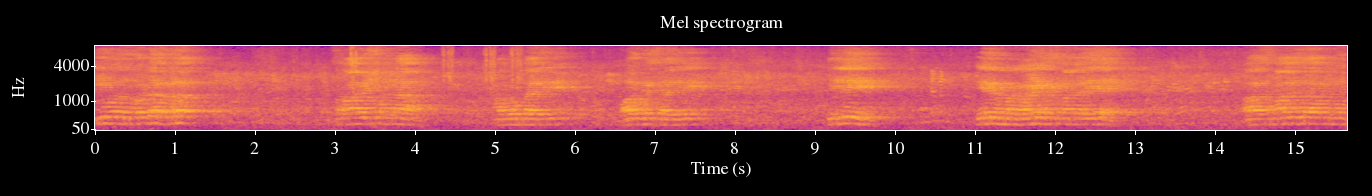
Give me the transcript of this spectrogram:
ಈ ಒಂದು ದೊಡ್ಡ ಬೃಹತ್ ಸಮಾವೇಶವನ್ನ ನಾವು ಹೋಗ್ತಾ ಇದ್ದೀವಿ ಭಾಗವಹಿಸ್ತಾ ಇದ್ದೀವಿ ಇಲ್ಲಿ ಏನು ನಮ್ಮ ಗಾಡಿಯ ಸಮಾಜ ಇದೆ ಆ ಸಮಾಜದ ಒಂದು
